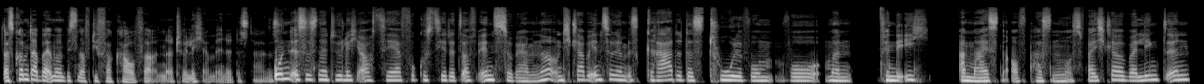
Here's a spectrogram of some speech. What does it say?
Das kommt aber immer ein bisschen auf die Verkaufe an, natürlich am Ende des Tages. Und es ist natürlich auch sehr fokussiert jetzt auf Instagram, ne? Und ich glaube, Instagram ist gerade das Tool, wo, wo man, finde ich, am meisten aufpassen muss. Weil ich glaube, bei LinkedIn,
